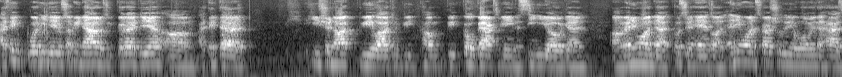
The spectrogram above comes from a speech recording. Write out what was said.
I think what he did with stepping down was a good idea. Um, I think that he should not be allowed to become be, go back to being the CEO again. Um, anyone that puts their hands on anyone, especially a woman that has,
